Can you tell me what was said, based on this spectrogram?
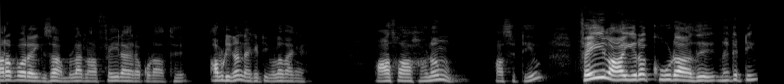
வரப்போகிற எக்ஸாமில் நான் ஃபெயில் ஆகிடக்கூடாது அப்படின்னா நெகட்டிவில் தாங்க பாஸ் ஆகணும் பாசிட்டிவ், ஃபெயில் ஆகிடக்கூடாது நெகட்டிவ்.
